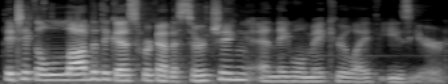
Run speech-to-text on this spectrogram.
They take a lot of the guesswork out of searching and they will make your life easier.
